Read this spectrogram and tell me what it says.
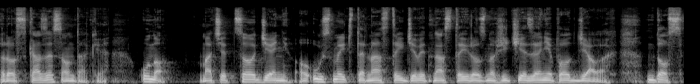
Rozkazy są takie. Uno. Macie co dzień o 8, 14, 19 roznosić jedzenie po oddziałach. DOS.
